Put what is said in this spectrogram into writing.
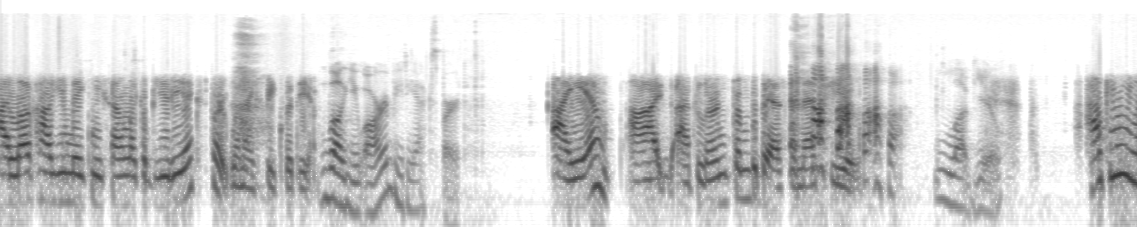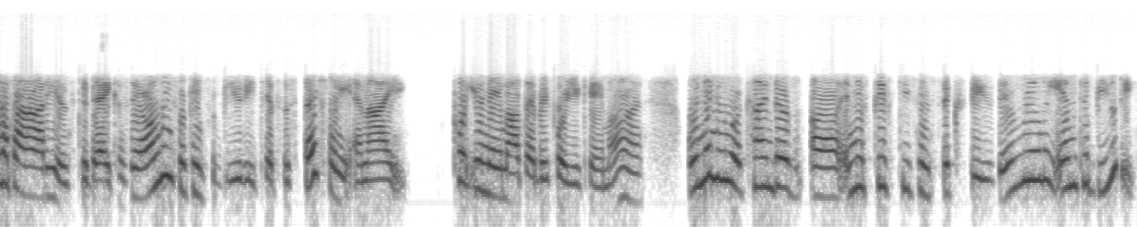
I love how you make me sound like a beauty expert when I speak with you. Well, you are a beauty expert. I am. I I've learned from the best, and that's you. love you. How can we help our audience today? Because they're always looking for beauty tips, especially, and I put your name out there before you came on women who are kind of uh, in their 50s and 60s, they're really into beauty.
